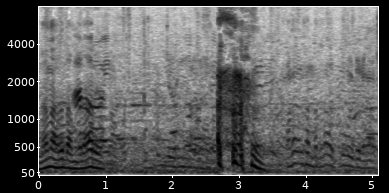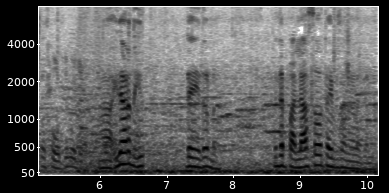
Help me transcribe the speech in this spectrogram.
എന്നാന്ന് തമ്പുരാറിയാം സ്പോട്ടിൽ പോയിട്ട് ആ ഇതാണ് ഇതേ ഇതുണ്ടോ? ഇതിന്റെ പലാസോ ടൈപ്പ് സാധനങ്ങളൊക്കെ ഉണ്ട്.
